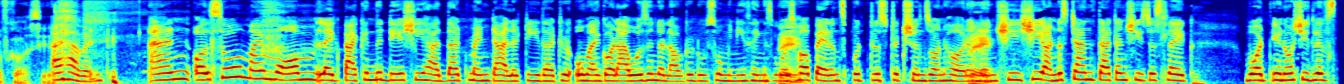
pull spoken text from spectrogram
of course. Yes. I haven't. And also, my mom, like back in the day, she had that mentality that oh my god, I wasn't allowed to do so many things because Right. her parents put restrictions on her, and then Right. Hmm. she she understands that, and she's just like, what you know, she lives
